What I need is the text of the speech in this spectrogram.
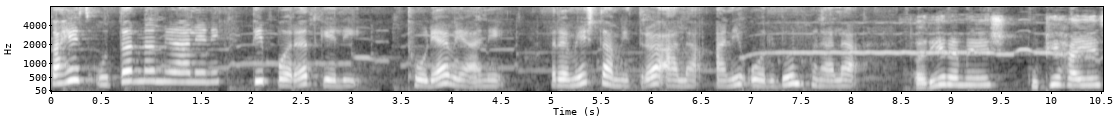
काहीच उत्तर न मिळाल्याने ती परत गेली. थोड्या वेळाने रमेशचा मित्र आला आणि ओरडून म्हणाला अरे रमेश कुठे आहेस?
